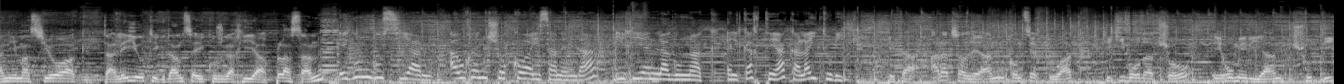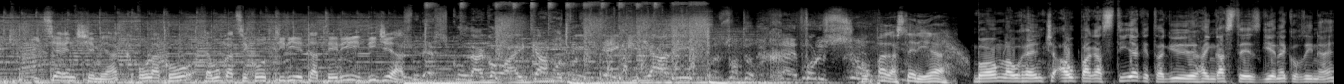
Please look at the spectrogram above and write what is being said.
animazioak eta leiotik dantza ikusgahia plazan, Egun guzian, aurren txokoa izanen da, irien lagunak elkarteak alaiturik. Eta aratsaldean kontzertuak, kiki bordatxo, eromerian, xutik, itziaren txemeak, olako, eta bukatzeko tiri eta teri DJak. Opa gazteria. Bom, laurentz, hau pagaztiak eta gu hain gazte ez gienek ordin, eh?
